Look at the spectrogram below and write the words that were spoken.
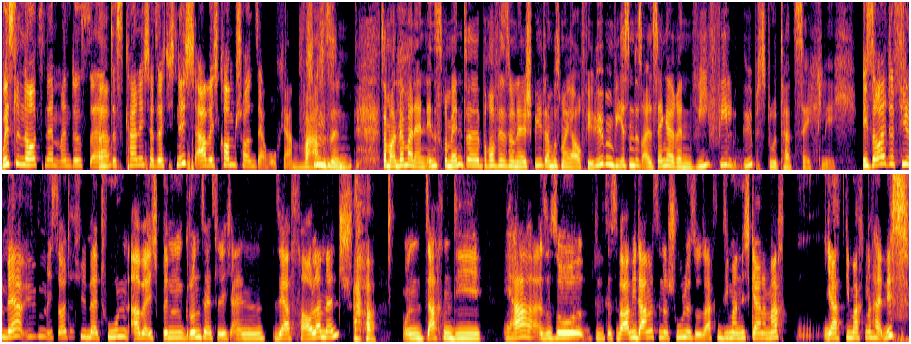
Whistle Notes, nennt man das. Äh, das kann ich tatsächlich nicht, aber ich komme schon sehr hoch, ja. Wahnsinn. Sag mal, und wenn man ein Instrument äh, professionell spielt, dann muss man ja auch viel üben. Wie ist denn das als Sängerin? Wie viel übst du tatsächlich? Ich sollte viel mehr üben, ich sollte viel mehr tun, aber ich bin grundsätzlich ein sehr fauler Mensch. Aha. Und Sachen, die ja, also so, das war wie damals in der Schule, so Sachen, die man nicht gerne macht, ja, die macht man halt nicht.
